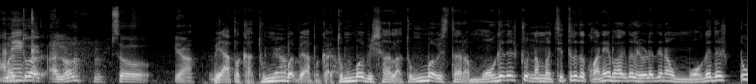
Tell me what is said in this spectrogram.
ಅಲ್ವಾ? ಸೊ ಯಾ ವ್ಯಾಪಕ ತುಂಬ ವ್ಯಾಪಕ. ತುಂಬ ವಿಶಾಲ ತುಂಬ ವಿಸ್ತಾರ ಮೊಗದಷ್ಟು ನಮ್ಮ ಚಿತ್ರದ ಕೊನೆ ಭಾಗದಲ್ಲಿ ಹೇಳೋದೇ ನಾವು ಮೊಗದಷ್ಟು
